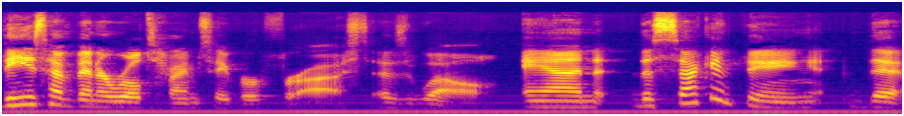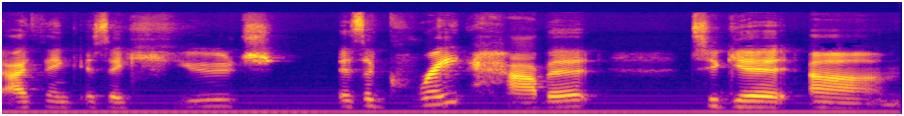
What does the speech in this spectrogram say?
these have been a real time saver for us as well. And the second thing that I think is a huge, is a great habit to get, um,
